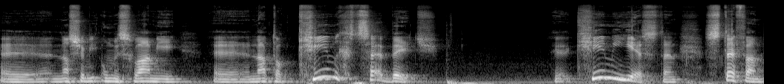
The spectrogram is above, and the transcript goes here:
e, naszymi umysłami na to, kim chcę być. E, kim jestem? Stefan,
